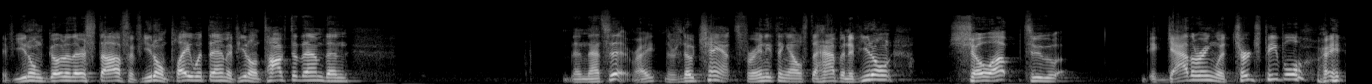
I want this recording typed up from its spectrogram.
if you don't go to their stuff, if you don't play with them, if you don't talk to them, then then that's it, right? There's no chance for anything else to happen. If you don't show up to a gathering with church people, right?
